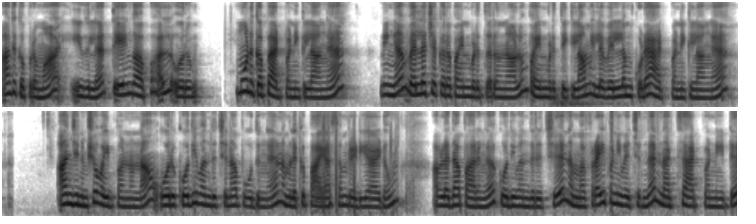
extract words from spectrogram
அதுக்கப்புறமா இதில் தேங்காய் பால் ஒரு மூணு கப் ஆட் பண்ணிக்கலாங்க. நீங்கள் வெள்ளை சக்கரை பயன்படுத்துகிறதுனாலும் பயன்படுத்திக்கலாம். இல்லை வெல்லம் கூட ஆட் பண்ணிக்கலாங்க. அஞ்சு நிமிஷம் வெயிட் பண்ணோன்னா ஒரு கொதி வந்துச்சுன்னா போதுங்க. நம்மளுக்கு பாயாசம் ரெடி ஆகிடும் அவ்வளோதான் பாருங்கள் கொதி வந்துருச்சு. நம்ம ஃப்ரை பண்ணி வச்சுருந்த நட்ஸ் ஆட் பண்ணிவிட்டு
